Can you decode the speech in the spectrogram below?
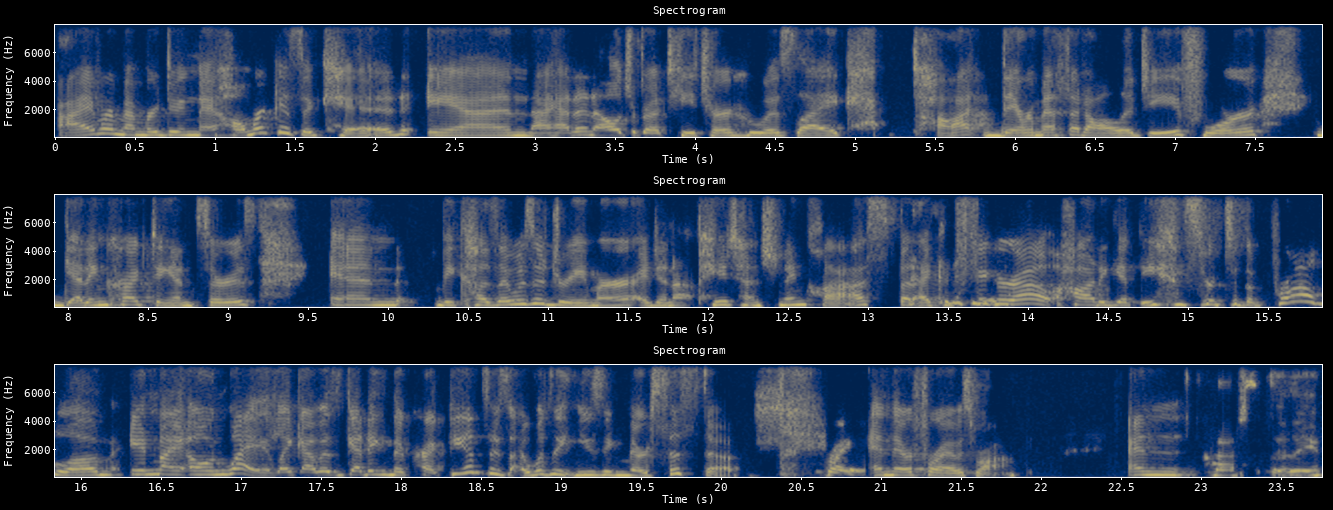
i remember doing my homework as a kid and i had an algebra teacher who was like taught their methodology for getting correct answers. And because I was a dreamer, I did not pay attention in class, but I could figure out how to get the answer to the problem in my own way. Like I was getting the correct answers, I wasn't using their system. Right. And therefore I was wrong. And absolutely.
